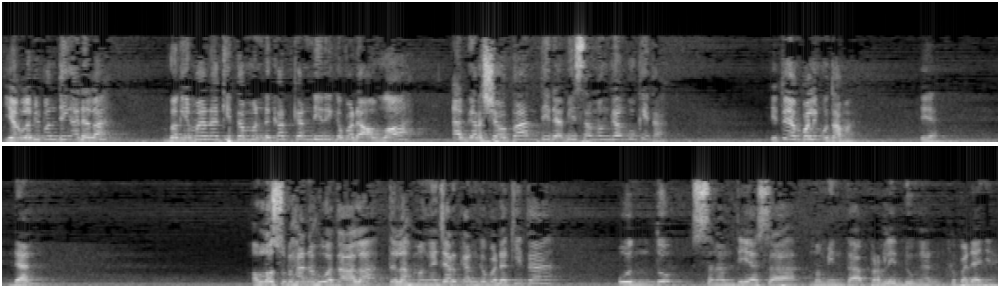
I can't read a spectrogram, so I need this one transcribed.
Yang lebih penting adalah bagaimana kita mendekatkan diri kepada Allah agar syaitan tidak bisa mengganggu kita. Itu yang paling utama. Iya. Dan Allah Subhanahu wa taala telah mengajarkan kepada kita untuk senantiasa meminta perlindungan kepadanya.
